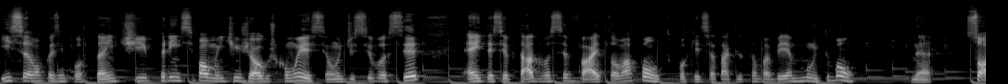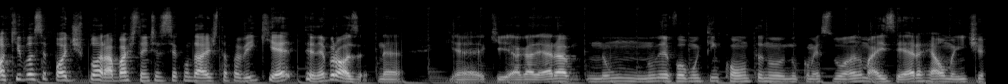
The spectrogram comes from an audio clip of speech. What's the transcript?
isso é uma coisa importante, principalmente em jogos como esse, onde se você é interceptado, você vai tomar ponto, porque esse ataque do Tampa Bay é muito bom, né? Só que você pode explorar bastante essa secundária de Tampa Bay, que é tenebrosa, né? Que, é, que a galera não, não levou muito em conta no, no começo do ano, mas era realmente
